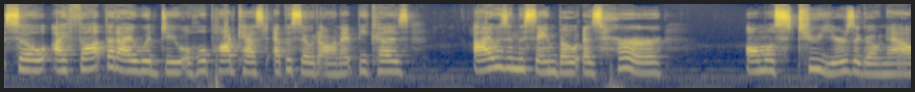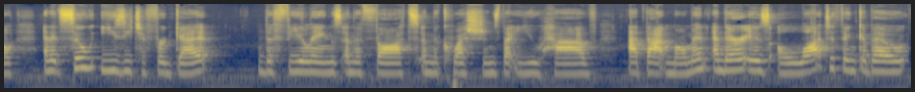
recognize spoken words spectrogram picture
So I thought that I would do a whole podcast episode on it because I was in the same boat as her almost two years ago now, and it's so easy to forget the feelings and the thoughts and the questions that you have at that moment. And there is a lot to think about.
